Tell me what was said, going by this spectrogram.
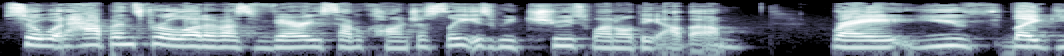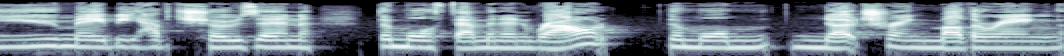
So, what happens for a lot of us very subconsciously is we choose one or the other, right? You've like, you maybe have chosen the more feminine route the more nurturing, mothering,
